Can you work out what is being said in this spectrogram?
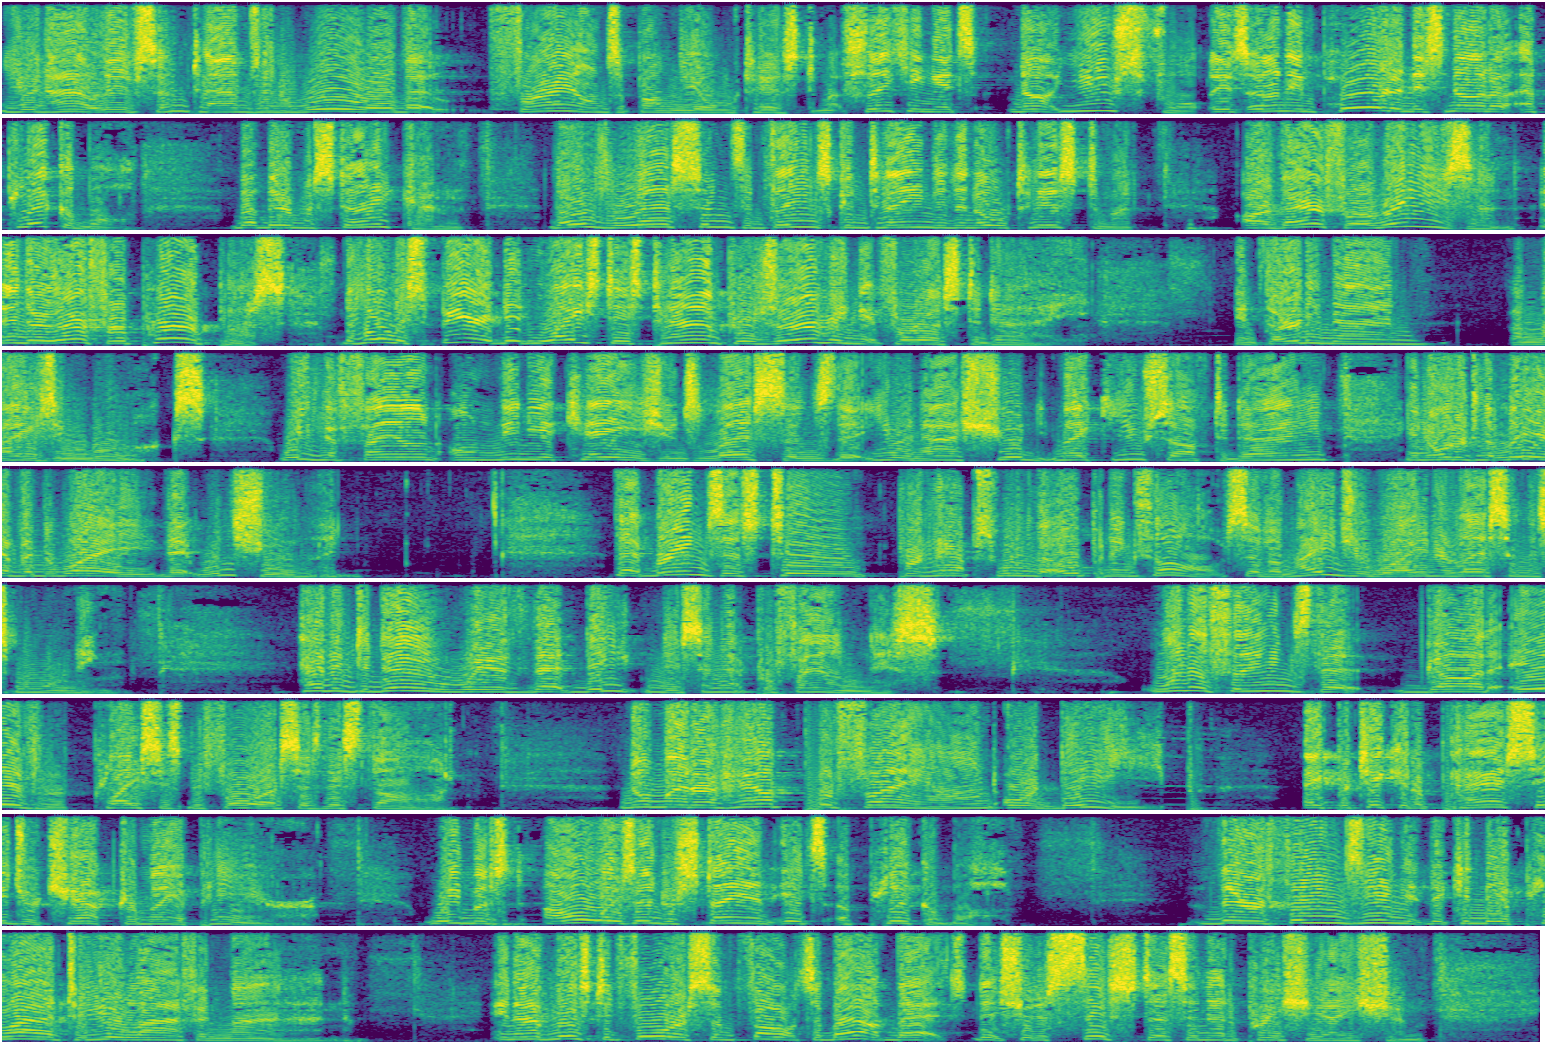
you and I live sometimes in a world that frowns upon the Old Testament, thinking it's not useful, it's unimportant, it's not applicable. But they're mistaken. Those lessons and things contained in the Old Testament are there for a reason, and they're there for a purpose. The Holy Spirit didn't waste his time preserving it for us today. In 39 amazing books, we have found on many occasions lessons that you and I should make use of today in order to live in the way that we should. That brings us to perhaps one of the opening thoughts of a major way in our lesson this morning, having to do with that deepness and that profoundness. One of the things that God ever places before us is this thought. No matter how profound or deep a particular passage or chapter may appear, we must always understand it's applicable. There are things in it that can be applied to your life and mine. And I've listed for us some thoughts about that that should assist us in that appreciation.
